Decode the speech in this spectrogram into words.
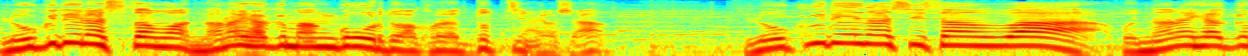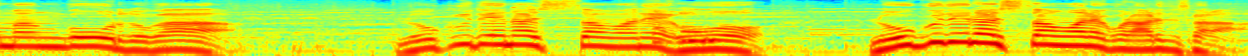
6でなしさんは700万ゴールドはこれはどっちに入りました？6でなしさんはこれ700万ゴールドが6でなしさんはねおお6でなしさんはねこれあれですから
